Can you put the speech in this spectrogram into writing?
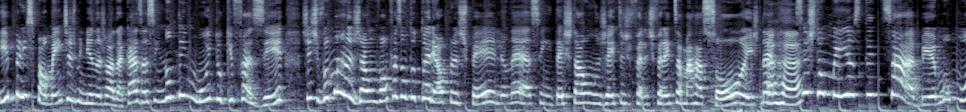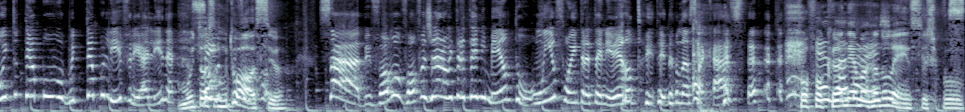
E principalmente as meninas lá da casa, assim, não tem muito o que fazer. Gente, vamos arranjar um, vamos fazer um tutorial pro espelho, né? Assim, testar um jeito diferente, diferentes amarrações, né? Aham. Vocês estão meio, sabe, mu- muito tempo, muito tempo livre ali, né? Muito, Sim, muito vamos- ócio. Sabe, vamos, vamos gerar um entretenimento, um info-entretenimento, entendeu? Nessa casa. Fofocando e Exatamente. amarrando lenço, tipo, Sabe?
